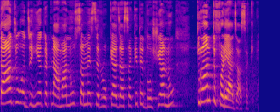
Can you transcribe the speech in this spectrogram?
ਤਾਂ ਜੋ ਅਜਿਹੀਆਂ ਘਟਨਾਵਾਂ ਨੂੰ ਸਮੇਂ ਸਿਰ ਰੋਕਿਆ ਜਾ ਸਕੇ ਤੇ ਦੋਸ਼ੀਆਂ ਨੂੰ ਤੁਰੰਤ ਫੜਿਆ ਜਾ ਸਕੇ।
